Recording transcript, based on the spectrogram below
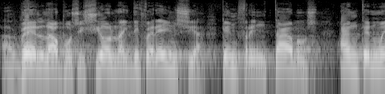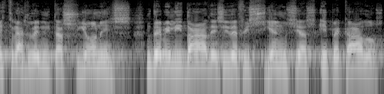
Al ver la oposición, la indiferencia que enfrentamos ante nuestras limitaciones, debilidades y deficiencias y pecados,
